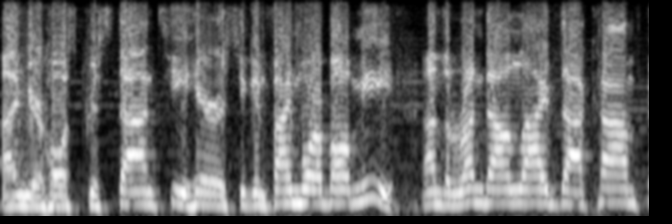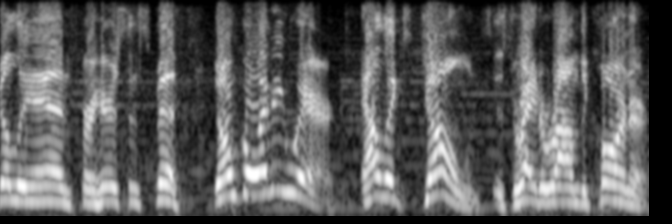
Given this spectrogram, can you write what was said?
I'm your host, Kristan T. Harris. You can find more about me on the rundownlive.com. Filling in for Harrison Smith. Don't go anywhere. Alex Jones is right around the corner.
